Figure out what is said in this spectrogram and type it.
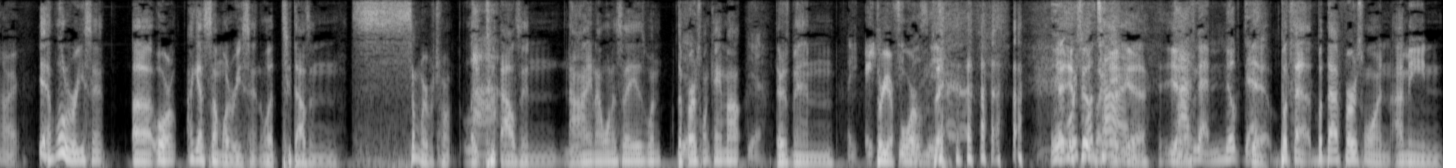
All right. Yeah, a little recent. Uh, or I guess somewhat recent. What 2000? Somewhere between late 2009. I want to say is when the Yeah. first one came out. Yeah. There's been Like eight three or four of them. yeah. It- it, works feels one like time, eight, yeah, yeah. God, you got milked that. yeah, but that but that first one, I mean,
